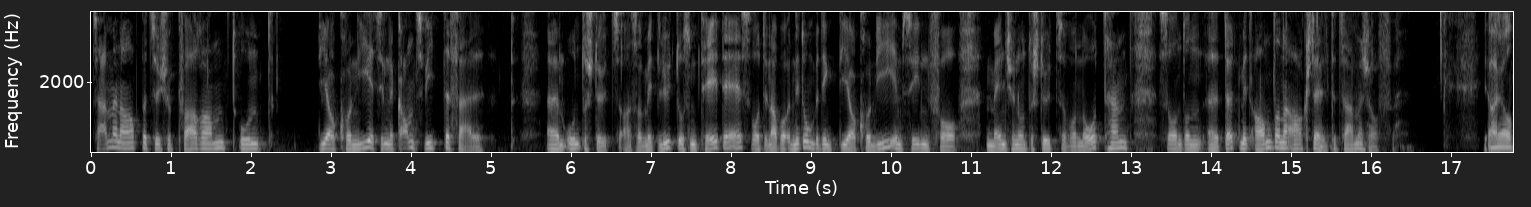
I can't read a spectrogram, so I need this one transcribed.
Zusammenarbeit zwischen Pfarramt und Diakonie jetzt in einem ganz weiten Feld ähm, unterstützen. Also mit Leuten aus dem TDS, die dann aber nicht unbedingt Diakonie im Sinn von Menschen unterstützen, die Not haben, sondern äh, dort mit anderen Angestellten zusammenarbeiten. Ja, ja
